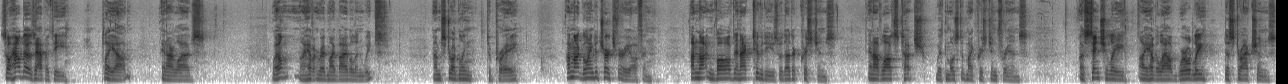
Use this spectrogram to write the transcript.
So, how does apathy play out in our lives? Well, I haven't read my Bible in weeks. I'm struggling to pray. I'm not going to church very often. I'm not involved in activities with other Christians. And I've lost touch with most of my Christian friends. Essentially, I have allowed worldly distractions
